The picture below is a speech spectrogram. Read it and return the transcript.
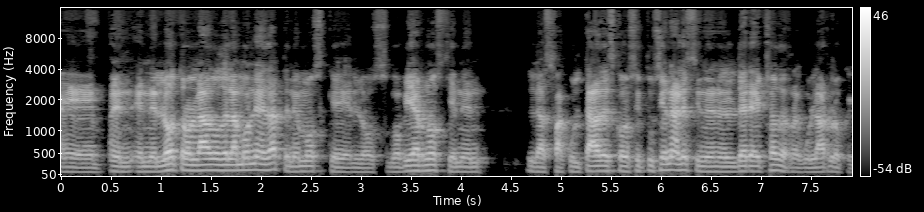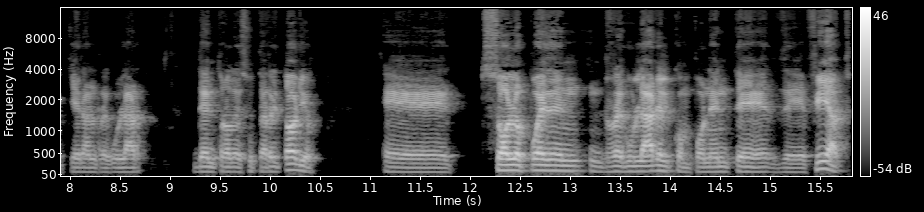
eh, en, el otro lado de la moneda tenemos que los gobiernos tienen las facultades constitucionales, tienen el derecho de regular lo que quieran regular dentro de su territorio. Eh, solo pueden regular el componente de fiat,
